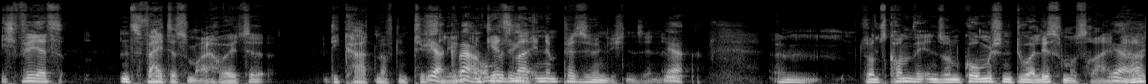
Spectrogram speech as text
ich will jetzt ein zweites Mal heute die Karten auf den Tisch ja, legen. Klar, und unbedingt. jetzt mal in einem persönlichen Sinne. Ja. Ähm, sonst kommen wir in so einen komischen Dualismus rein. Ja, ja?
